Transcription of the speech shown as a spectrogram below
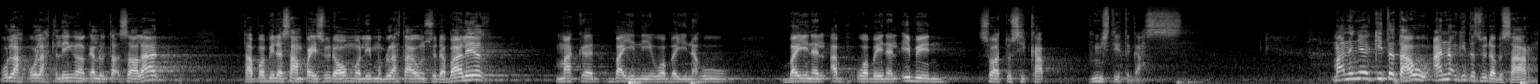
Pulah-pulah telinga kalau tak salat. Tapi bila sampai sudah umur 15 tahun sudah balik Maka baini wa bainahu Bainal ab wa bainal ibin Suatu sikap mesti tegas. Maknanya kita tahu anak kita sudah besar.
